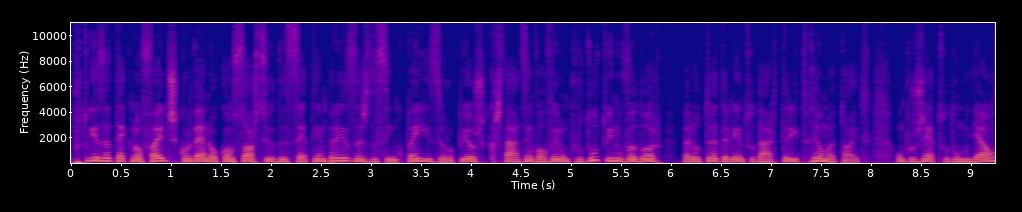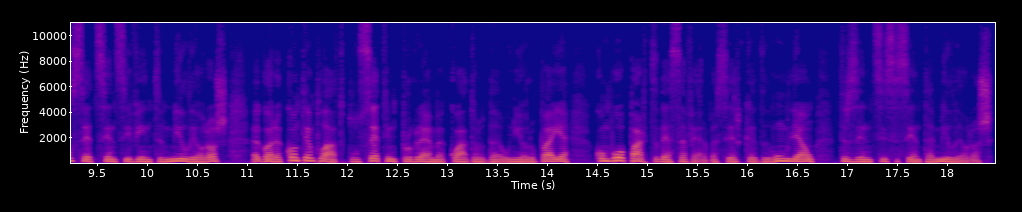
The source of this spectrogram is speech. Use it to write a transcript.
A portuguesa Tecnofades coordena o consórcio de sete empresas de cinco países europeus que está a desenvolver um produto inovador para o tratamento da artrite reumatoide. Um projeto de 1 milhão 720 mil euros, agora contemplado pelo sétimo programa quadro da União Europeia, com boa parte dessa verba, cerca de 1 milhão 360 mil euros.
